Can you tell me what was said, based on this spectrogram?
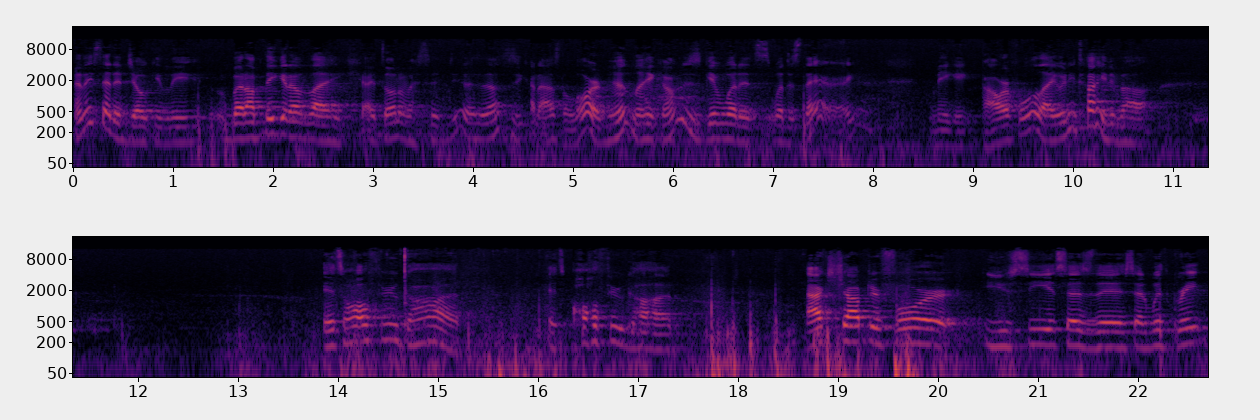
And they said it jokingly, but I'm thinking of like I told him, I said, dude, that's, you gotta ask the Lord, man. Like I'm just giving what it's what is there. Make it powerful. Like what are you talking about? It's all through God. It's all through God. Acts chapter four, you see it says this, and with great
